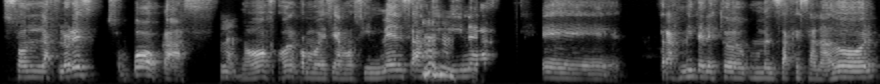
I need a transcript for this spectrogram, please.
son las flores, son pocas, ¿no? Son, como decíamos, inmensas, divinas, eh, transmiten esto un mensaje sanador,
